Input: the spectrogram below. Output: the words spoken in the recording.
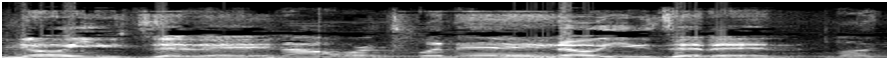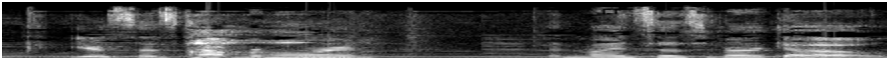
No, you didn't. Now we're twinning. No, you didn't. Look, yours says Capricorn, um, and mine says Virgo.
